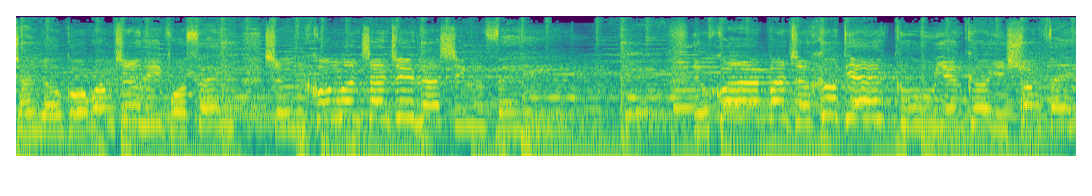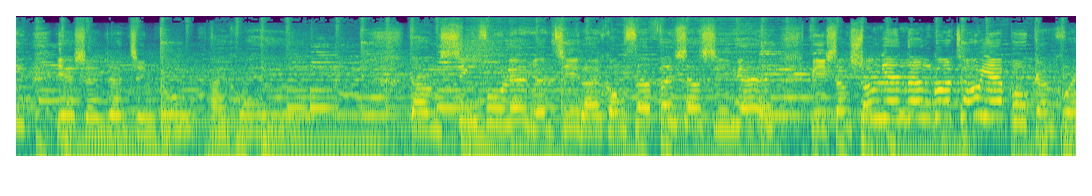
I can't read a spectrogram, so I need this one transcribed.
缠绕过往，支离破碎，是慌乱占据了心扉。有花儿伴着蝴蝶，孤雁可以双飞，夜深人静独徘徊。当幸福恋人寄来红色分享喜悦，闭上双眼难过头也不敢回，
